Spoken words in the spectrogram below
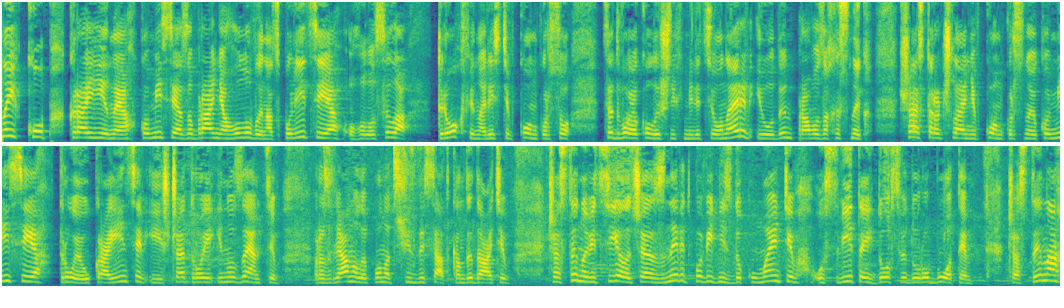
Головний коп країни, комісія з обрання голови Нацполіції оголосила трьох фіналістів конкурсу. Це двоє колишніх міліціонерів і один правозахисник. Шестеро членів конкурсної комісії, троє українців і ще троє іноземців. Розглянули понад 60 кандидатів. Частину відсіяли через невідповідність документів, освіти й досвіду роботи. Частина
